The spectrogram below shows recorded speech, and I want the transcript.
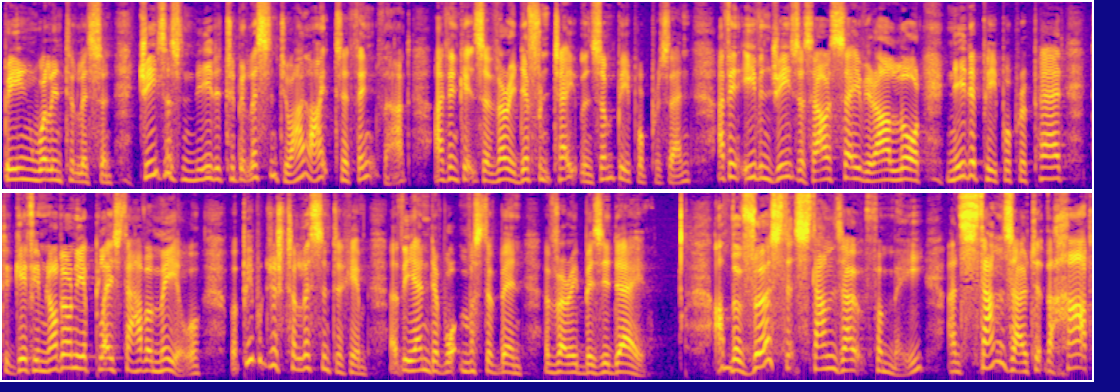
being willing to listen. Jesus needed to be listened to. I like to think that. I think it's a very different take than some people present. I think even Jesus, our Savior, our Lord, needed people prepared to give him not only a place to have a meal, but people just to listen to him at the end of what must have been a very busy day. And the verse that stands out for me and stands out at the heart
